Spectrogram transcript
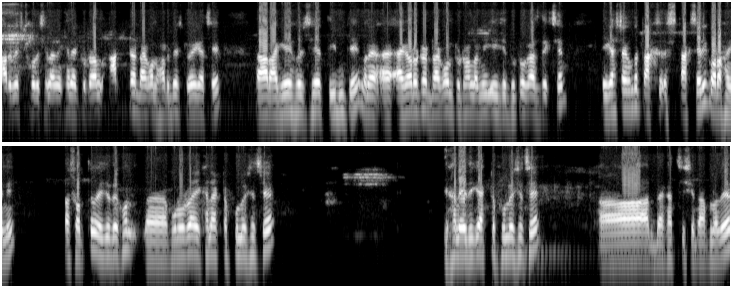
হারভেস্ট করেছিলাম। এখানে টোটাল আটটা ড্রাগন হারভেস্ট হয়ে গেছে। তার আগে হয়েছে তিনটে মানে এগারোটা ড্রাগন টোটাল আমি এই যে দুটো গাছ দেখছেন, এই গাছটা কিন্তু স্ট্রাকচারই করা হয়নি। তা সত্ত্বেও এই যে দেখুন পুনরায় এখানে একটা ফুল এসেছে। এখানে এদিকে একটা ফুল এসেছে। আর দেখাচ্ছি সেটা আপনাদের।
